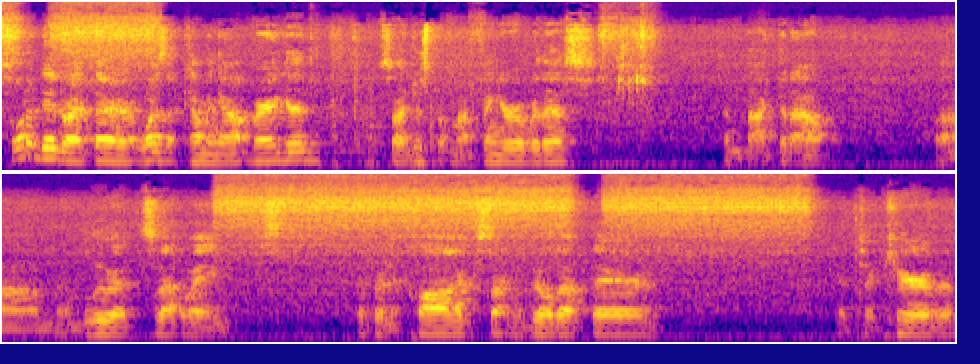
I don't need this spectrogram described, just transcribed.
so what I did right there, it wasn't coming out very good. So I just put my finger over this and backed it out um, and blew it. So that way, if there's a clog starting to build up there, it took care of it.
